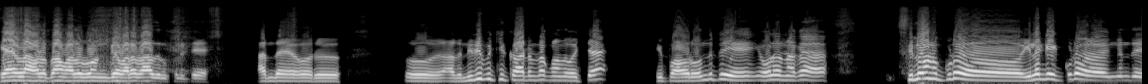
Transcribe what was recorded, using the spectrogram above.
கேரளாவில் தான் வளரும் இங்கே வளராதுன்னு சொல்லிட்டு. அந்த ஒரு அதை நிரூபித்து காட்டுன்னு தான் கொண்டாந்து வச்சேன். இப்போ அவர் வந்துட்டு எவ்வளோனாக்கா சிலோனுக்கு கூட இலங்கைக்கு கூட இங்கேருந்து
